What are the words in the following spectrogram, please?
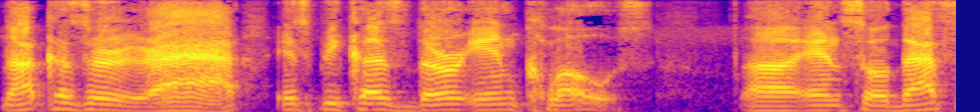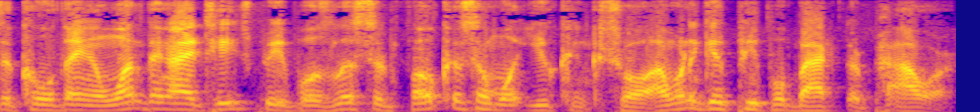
not because they're, ah, it's because they're in close. Uh, and so that's the cool thing. And one thing I teach people is listen, focus on what you can control. I want to give people back their power.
